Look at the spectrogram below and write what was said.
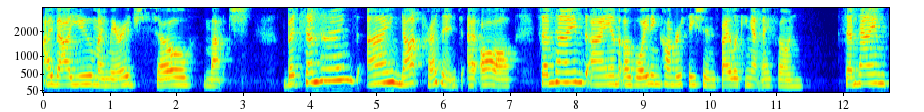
I value my marriage so much. But sometimes I'm not present at all. Sometimes I am avoiding conversations by looking at my phone. Sometimes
